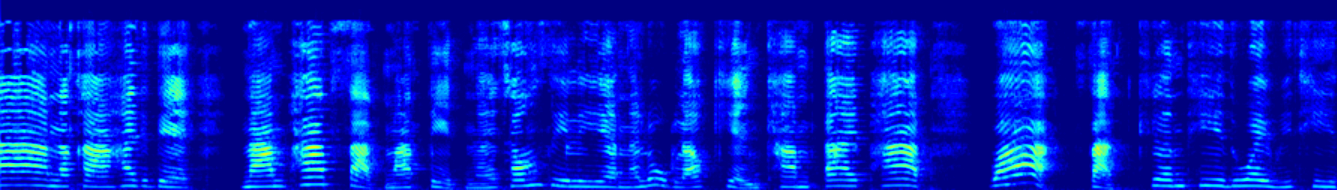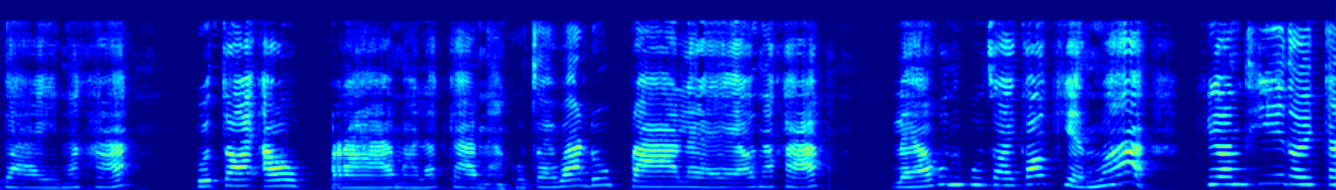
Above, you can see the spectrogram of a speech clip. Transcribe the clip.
ล่างนะคะ ให้เด็กๆนำภาพสัตว์มาติดในช่องสี่เหลี่ยมนะลูกแล้วเขียนคำใต้ภาพ ว่าสัตว์เคลื่อนที่ด้วยวิธีใดนะคะครูจอยเอาปลามาละกันอะครูจอยวาดรูปปลาแล้วนะคะ แล้วคุณครูจอยก็เขียนว่าเคลื่อนที่โดยก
